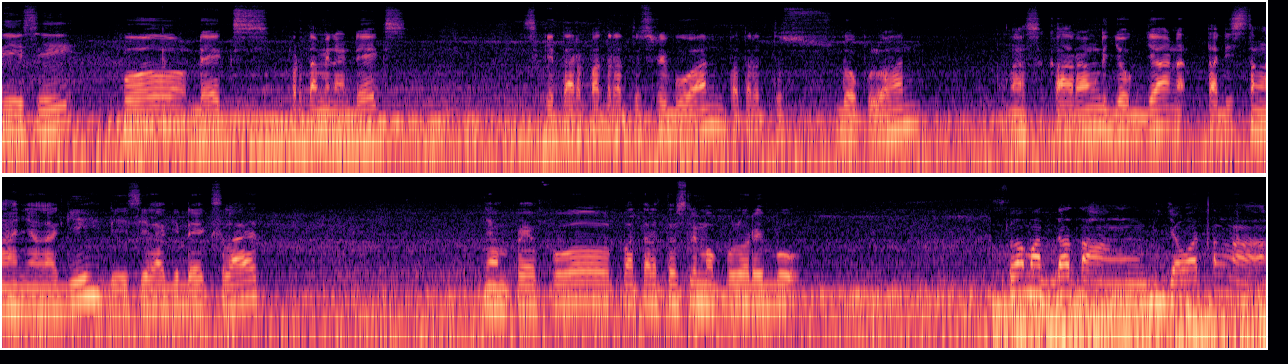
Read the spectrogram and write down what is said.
diisi full Dex Pertamina Dex sekitar 400 ribuan 420-an nah sekarang di Jogja nah, tadi setengahnya lagi diisi lagi Dex Lite nyampe full 450 ribu. Selamat datang di Jawa Tengah.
